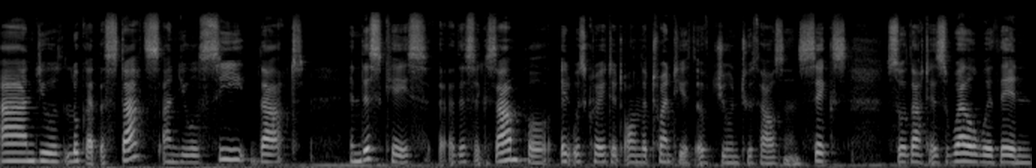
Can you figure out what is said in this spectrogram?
and you'll look at the stats and you will see that in this case, uh, this example, it was created on the 20th of June 2006. So that is well within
